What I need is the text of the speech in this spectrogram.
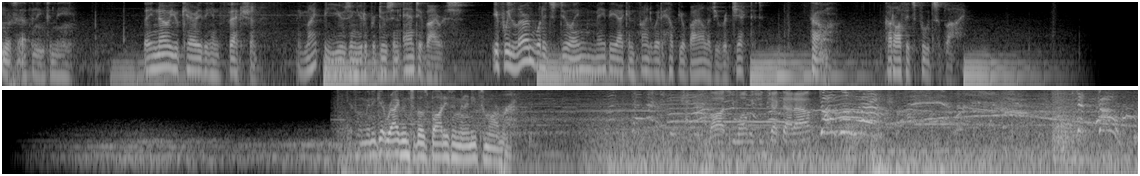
What's happening to me? They know you carry the infection. They might be using you to produce an antivirus. If we learn what it's doing, maybe I can find a way to help your biology reject it. How? Cut off its food supply. If I'm gonna get Ragland to those bodies, I'm gonna need some armor. Boss, you want we should check that out? Don't move away! Just go!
